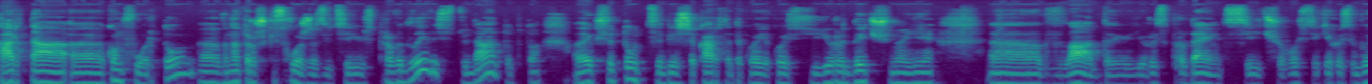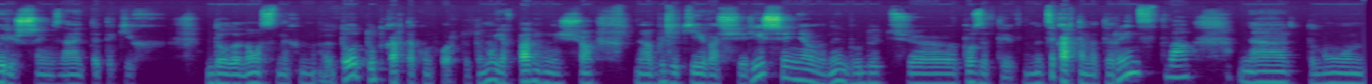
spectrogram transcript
карта е, комфорту, вона трошки схожа з цією справедливістю, да? тобто, але якщо тут це більше карта такої якоїсь юридичної влади, юриспруденції, чогось, якихось вирішень, знаєте, таких доленосних, то тут карта комфорту. Тому я впевнений, що е, будь-які ваші рішення вони будуть е, позитивними. Це карта материнства, е, тому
